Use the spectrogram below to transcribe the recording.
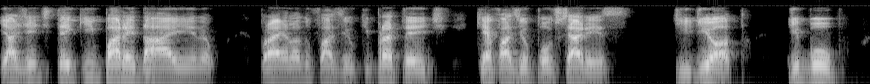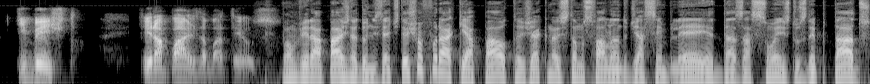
e a gente tem que emparedar a Enel para ela não fazer o que pretende, que é fazer o povo cearense de idiota, de bobo, de besta. Vira a página, Matheus. Vamos virar a página, Donizete. Deixa eu furar aqui a pauta, já que nós estamos falando de Assembleia, das ações dos deputados.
